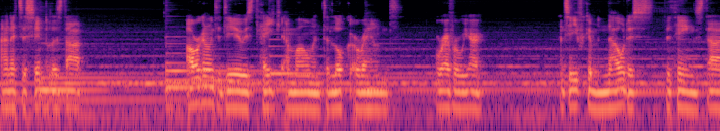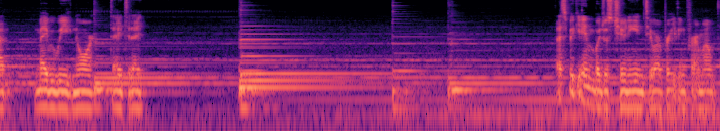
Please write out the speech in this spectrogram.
and it's as simple as that all we're going to do is take a moment to look around wherever we are and see if we can notice the things that maybe we ignore day to day. Let's begin by just tuning into our breathing for a moment.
